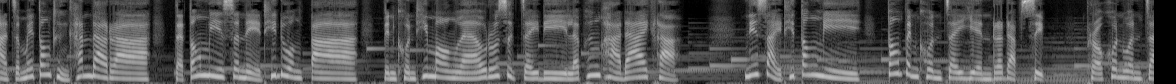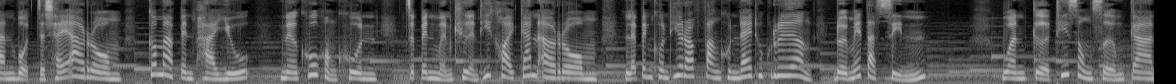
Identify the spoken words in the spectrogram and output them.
อาจจะไม่ต้องถึงขั้นดารา แต่ต้องมีเสน่ห์ที่ดวงตา เป็นคนที่มองแล้วรู้สึกใจดีและพึ่งพาได้ค่ะ นิสัยที่ต้องมีต้องเป็นคนใจเย็นระดับ 10 เพราะคนวันจันทร์บทจะใช้อารมณ์ ก็มาเป็นพายุ เนื้อคู่ของคุณจะเป็นเหมือนเขื่อนที่คอยกั้นอารมณ์ และเป็นคนที่รับฟังคุณได้ทุกเรื่อง โดยไม่ตัดสิน วันเกิดที่ส่งเสริมกัน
